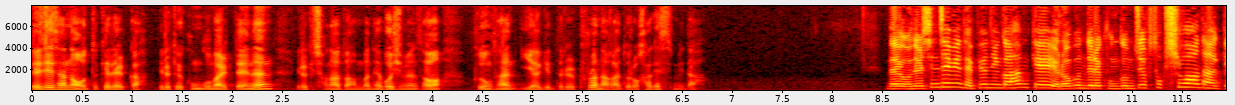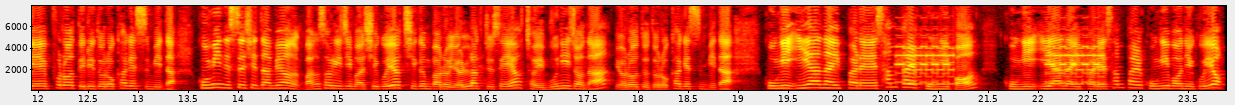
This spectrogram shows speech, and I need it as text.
내 재산은 어떻게 될까 이렇게 궁금할 때는 이렇게 전화도 한번 해보시면서 부동산 이야기들을 풀어 나가도록 하겠습니다. 네, 오늘 신재민 대표님과 함께 여러분들의 궁금증 속 시원하게 풀어드리도록 하겠습니다. 고민 있으시다면 망설이지 마시고요. 지금 바로 연락 주세요. 저희 문의 전화 열어두도록 하겠습니다. 022128-3802번, 022128-3802번이고요.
